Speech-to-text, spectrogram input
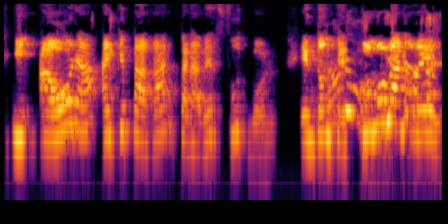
y ahora hay que pagar para ver fútbol. Entonces, ¿cómo van a ver,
